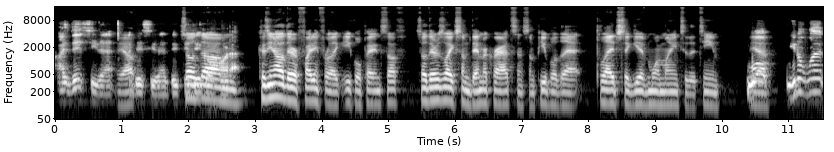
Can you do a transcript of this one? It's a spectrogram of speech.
I did see that. Yeah. I did see that. They, So they the, go hard. um, because you know they're fighting for like equal pay and stuff. So there's like some Democrats and some people that pledged to give more money to the team. Well, yeah. You know what?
